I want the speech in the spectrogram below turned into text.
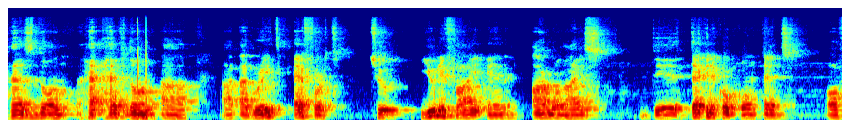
has done ha, have done a, a great effort to unify and harmonize the technical content of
